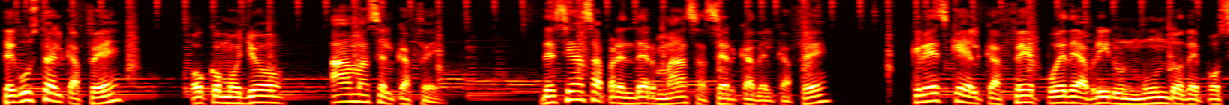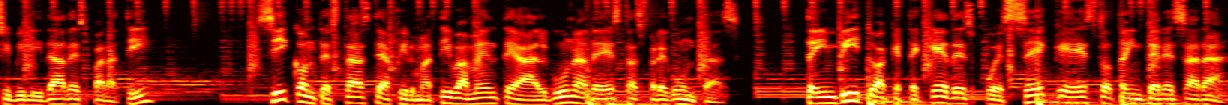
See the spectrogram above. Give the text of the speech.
¿Te gusta el café? ¿O como yo, amas el café? ¿Deseas aprender más acerca del café? ¿Crees que el café puede abrir un mundo de posibilidades para ti? Si contestaste afirmativamente a alguna de estas preguntas, te invito a que te quedes pues sé que esto te interesará.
